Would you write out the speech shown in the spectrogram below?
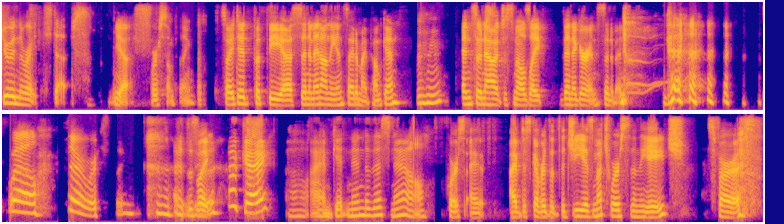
doing the right steps Yes. or something. So I did put the uh, cinnamon on the inside of my pumpkin. Mm-hmm. And so now it just smells like vinegar and cinnamon. well, there are worse things. it's just like, okay. Oh, I am getting into this now. Of course, I, I've discovered that the G is much worse than the H as far as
